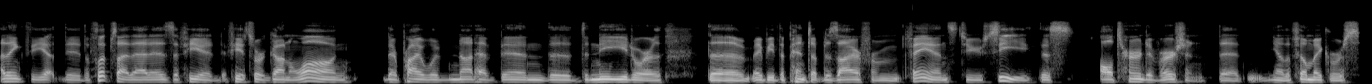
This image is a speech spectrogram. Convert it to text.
I think the the the flip side of that is if he had if he had sort of gone along, there probably would not have been the the need or the maybe the pent up desire from fans to see this alternative version that you know the filmmaker was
